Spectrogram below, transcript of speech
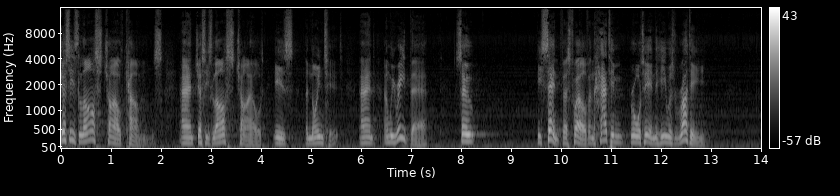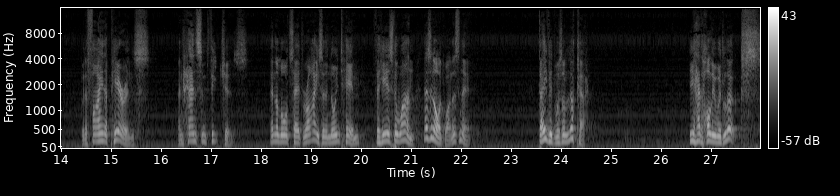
Jesse's last child comes, and Jesse's last child is anointed. And, and we read there, so he sent, verse 12, and had him brought in. He was ruddy, with a fine appearance and handsome features. Then the Lord said, Rise and anoint him, for he is the one. That's an odd one, isn't it? David was a looker, he had Hollywood looks.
